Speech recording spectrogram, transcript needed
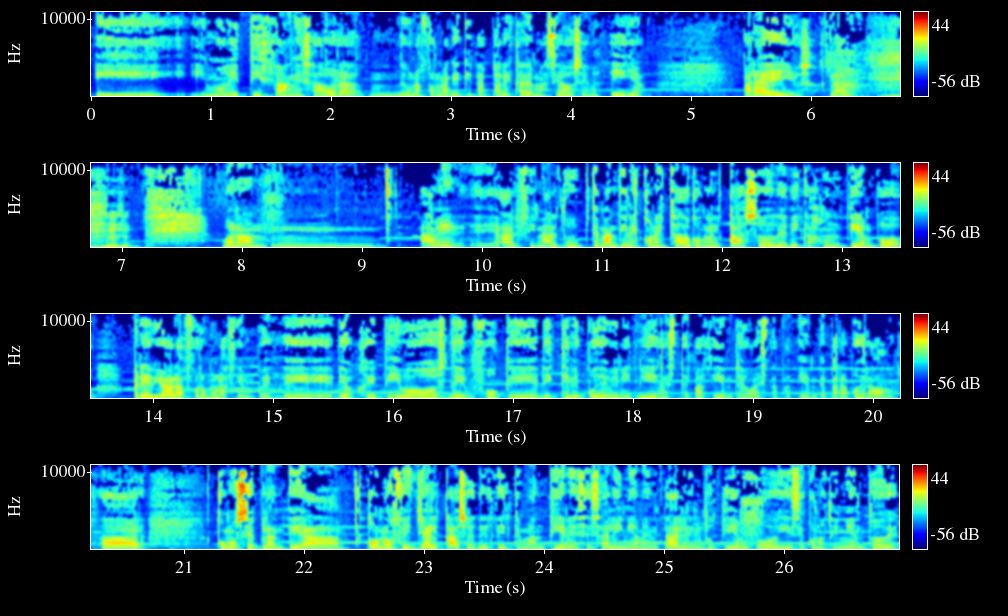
y, y monetizan esa hora de una forma que quizás parezca demasiado sencilla para ellos, claro. bueno, mm, a ver, eh, al final tú te mantienes conectado con el caso, dedicas un tiempo previo a la formulación pues de, de objetivos, de enfoque, de qué le puede venir bien a este paciente o a esta paciente para poder avanzar, cómo se plantea, conoces ya el caso, es decir, que mantienes esa línea mental en tu tiempo y ese conocimiento de,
